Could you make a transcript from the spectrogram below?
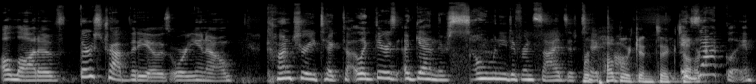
a lot of thirst trap videos or, you know, country TikTok, like there's again, there's so many different sides of TikTok. Republican TikTok. Exactly.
